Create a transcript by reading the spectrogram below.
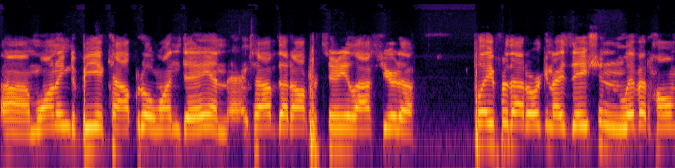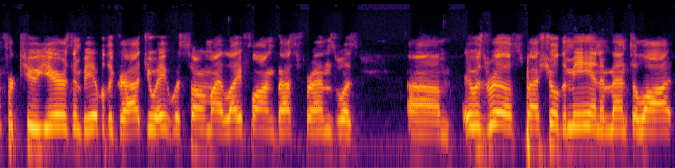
um, wanting to be a Capital one day, and, and to have that opportunity last year to play for that organization and live at home for two years and be able to graduate with some of my lifelong best friends was um, it was real special to me and it meant a lot.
